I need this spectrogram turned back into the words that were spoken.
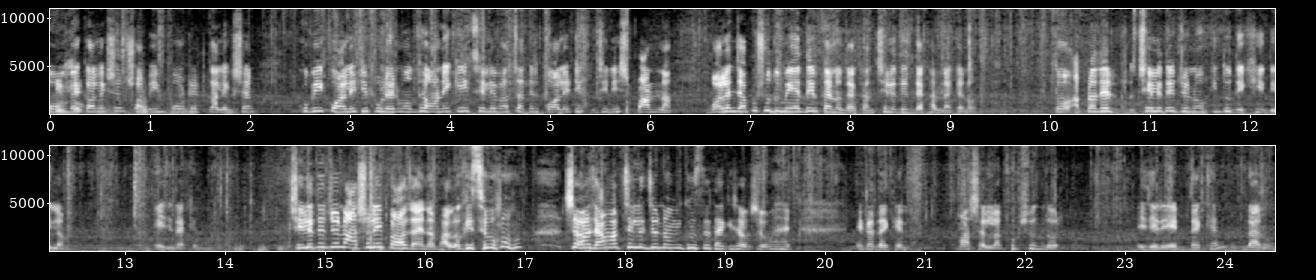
বোম্বে কালেকশন সব ইম্পোর্টেড কালেকশন খুবই কোয়ালিটি ফুলের মধ্যে অনেকেই ছেলে বাচ্চাদের কোয়ালিটি জিনিস পান না। বলেন যে, আপু, শুধু মেয়েদের কেন দেখান? ছেলেদের দেখান না কেন? তো আপনাদের ছেলেদের জন্য কিন্তু দেখিয়ে দিলাম। এই যে দেখেন। ছেলেদের জন্য আসলেই পাওয়া যায় না ভালো কিছু। সহজ, আমার ছেলের জন্য আমি খুঁজতে থাকি সবসময়। এটা দেখেন মাশাল্লাহ খুব সুন্দর। এই যে রেড দেখেন, দারুণ।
